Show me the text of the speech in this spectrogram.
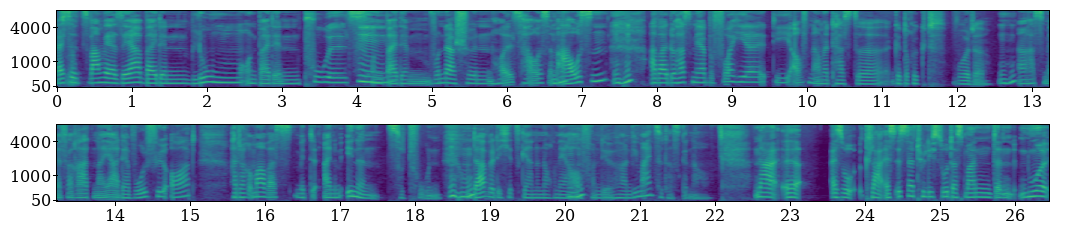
Weißt du, sozusagen. jetzt waren wir ja sehr bei den Blumen und bei den Pools Mhm. und bei dem wunderschönen Holzhaus im Außen. Mhm. Aber du hast mir, bevor hier die Aufnahmetaste gedrückt wurde, Mhm. äh, hast du mir verraten, naja, der Wohlfühlort hat auch immer was mit einem Innen zu tun. Mhm. Und da würde ich jetzt gerne noch mehr auch von dir hören. Wie meinst du das genau? Na, äh, also klar, es ist natürlich so, dass man dann nur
